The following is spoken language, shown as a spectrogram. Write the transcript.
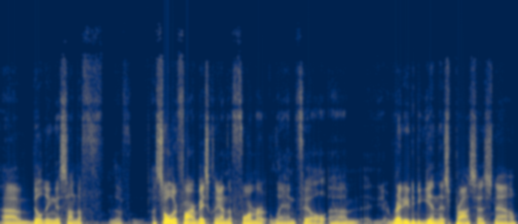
um, building this on the, f- the f- a solar farm, basically on the former landfill. Um, ready to begin this process now?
